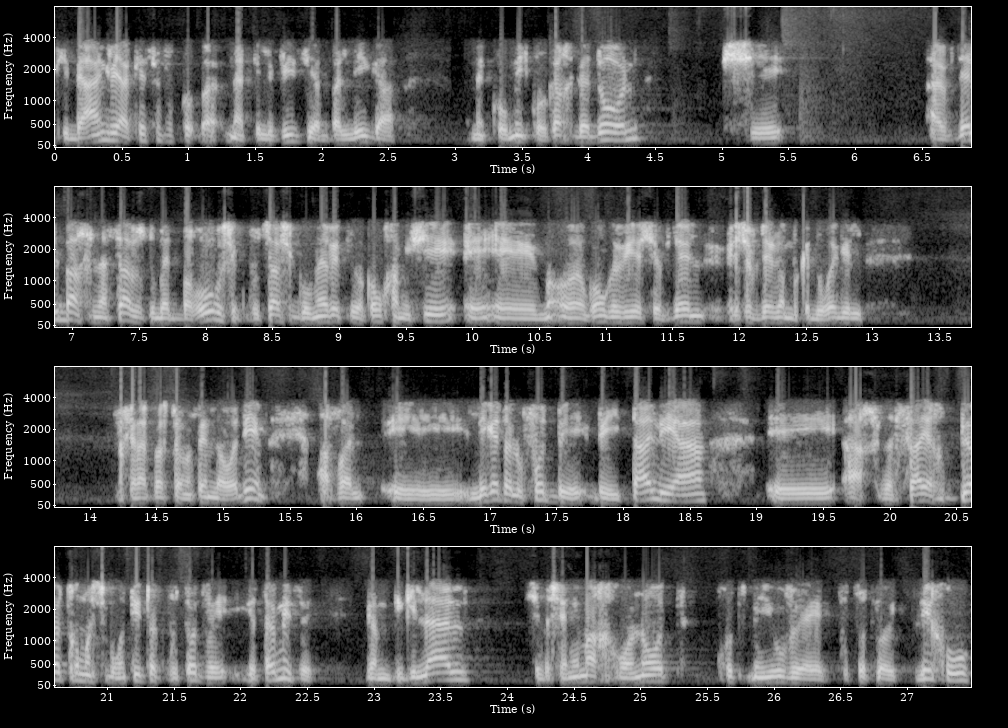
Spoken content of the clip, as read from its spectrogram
כי באנגליה הכסף מהטלוויזיה בליגה המקומית כל כך גדול, שההבדל בהכנסה, זאת אומרת, ברור שקבוצה שגומרת במקום חמישי, אה, אה, במקום רביעי יש הבדל, יש הבדל גם בכדורגל מבחינת מה שאתה נותן לאוהדים, אבל אה, ליגת אלופות באיטליה, ההכנסה היא הרבה יותר משמעותית לקבוצות, ויותר מזה, גם בגלל שבשנים האחרונות, חוץ מיו וקבוצות לא הצליחו,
